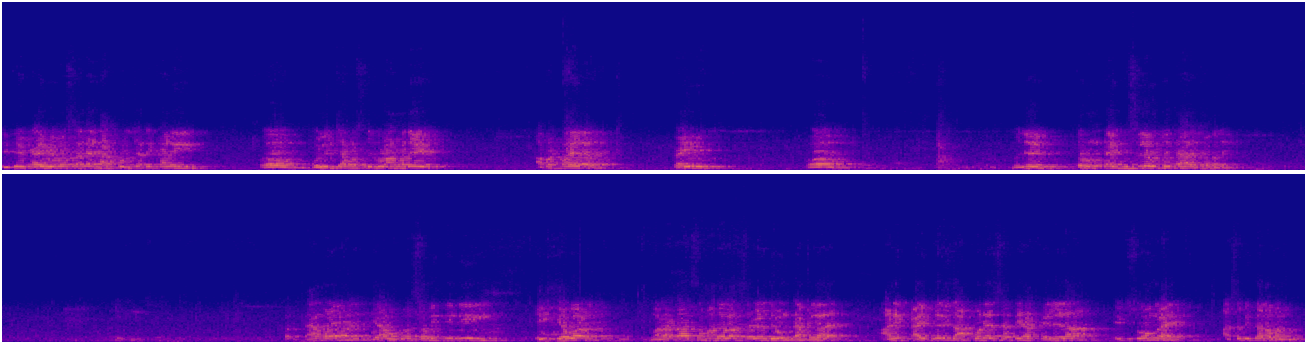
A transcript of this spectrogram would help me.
तिथे काही व्यवस्था नाही. नागपूरच्या ठिकाणी मुलींच्या वसतिगृहामध्ये आपण पाहिलं. काही अं, म्हणजे तरुण काही घुसले होते त्या ह्याच्यामध्ये पण त्यामुळे या उपसमितीने ही केवळ मराठा समाजाला सगळं देऊन टाकलंय आणि काहीतरी दाखवण्यासाठी हा केलेला एक सोंग आहे असं मी त्याला मानतो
